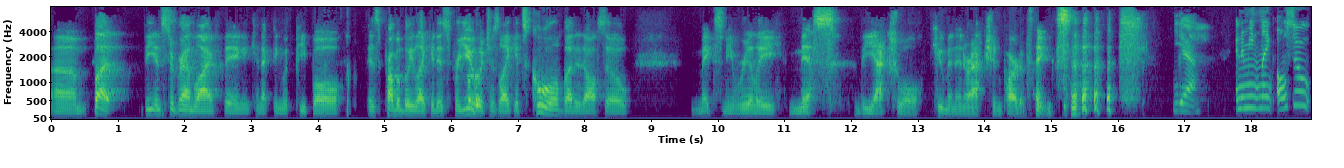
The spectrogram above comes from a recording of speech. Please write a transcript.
Um, but the Instagram live thing and connecting with people is probably like it is for you, which is like it's cool, but it also makes me really miss the actual human interaction part of things. yeah. And I mean, like, also,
